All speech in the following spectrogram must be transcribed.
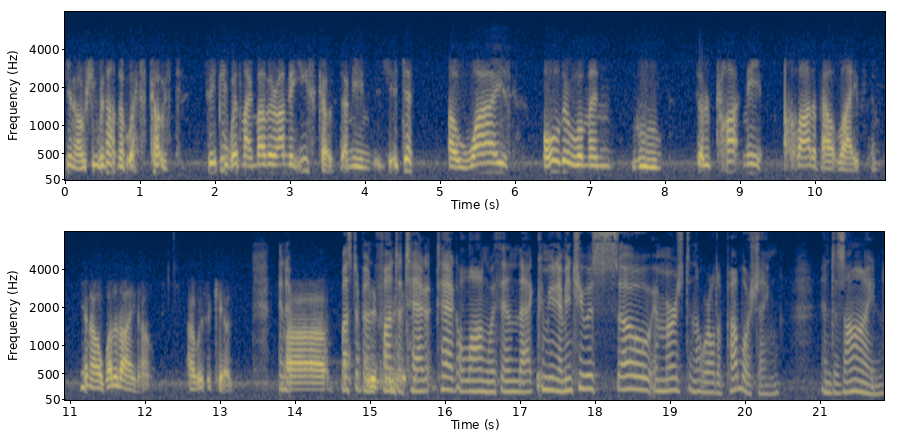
you know she was on the west coast. Cipe was my mother on the east coast. I mean, it just a wise older woman who sort of taught me a lot about life. And you know, what did I know? I was a kid. And it uh, must have been it, fun to tag tag along within that community. I mean, she was so immersed in the world of publishing and design.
